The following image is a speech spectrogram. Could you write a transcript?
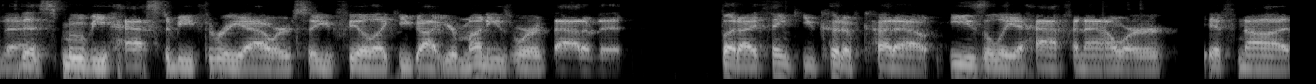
that this movie has to be three hours so you feel like you got your money's worth out of it. But I think you could have cut out easily a half an hour, if not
